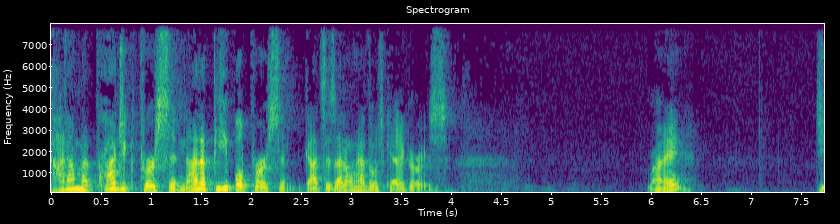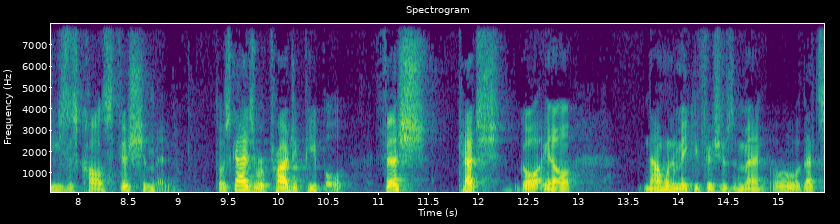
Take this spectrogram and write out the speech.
God, I'm a project person, not a people person. God says, I don't have those categories. Right? Jesus calls fishermen. Those guys were project people. Fish, catch, go, you know, now I'm going to make you fishers of men. Oh, that's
